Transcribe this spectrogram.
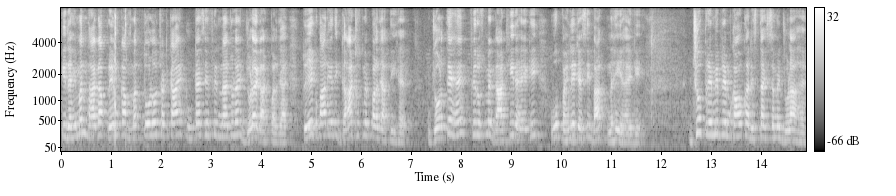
कि रहीमन धागा प्रेम का मत तोड़ो, चटकाए, टूटे से फिर ना जुड़े जुड़े गांठ पड़ जाए। तो एक बार यदि गांठ उसमें पड़ जाती है, जोड़ते हैं, फिर उसमें गांठ ही रहेगी, वो पहले जैसी बात नहीं आएगी। जो प्रेमी प्रेमिकाओं का रिश्ता इस समय जुड़ा है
